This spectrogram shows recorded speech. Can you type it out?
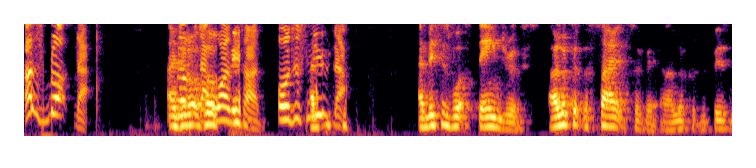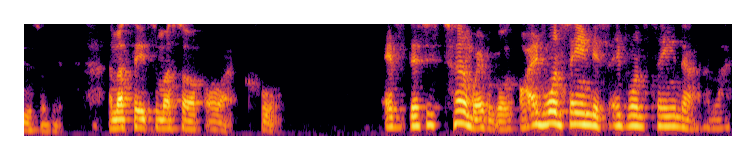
I just block that. And block that so one time. Or just mute that. And this is what's dangerous. I look at the science of it and I look at the business of it. And I say to myself, all right, cool. If there's this term where everyone goes, oh, everyone's saying this, everyone's saying that. I'm like,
